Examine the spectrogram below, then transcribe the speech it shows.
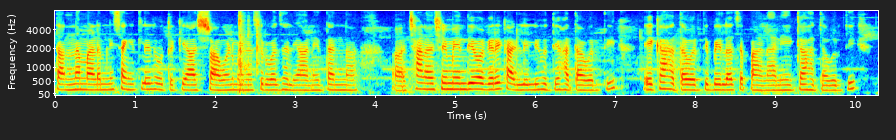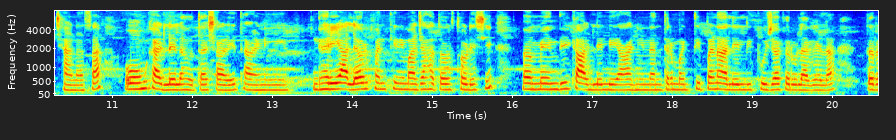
त्यांना मॅडमनी सांगितलेलं होतं की आज श्रावण महिना सुरुवात झाली आणि त्यांना छान अशी मेहंदी वगैरे काढलेली होती हातावरती. एका हातावरती बेलाचं पान आणि एका हातावरती छान असा ओम काढलेला होता शाळेत. आणि घरी आल्यावर पण तिने माझ्या हातावर थोडीशी मेहंदी काढलेली आणि नंतर मग ती पण आलेली पूजा करू लागायला. तर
